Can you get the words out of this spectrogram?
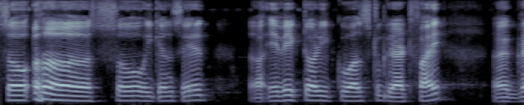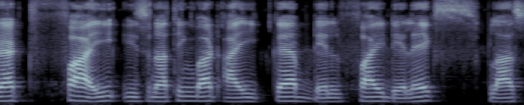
so uh, so we can say uh, a vector equals to grad phi. Uh, grad phi is nothing but i cap del phi del x plus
